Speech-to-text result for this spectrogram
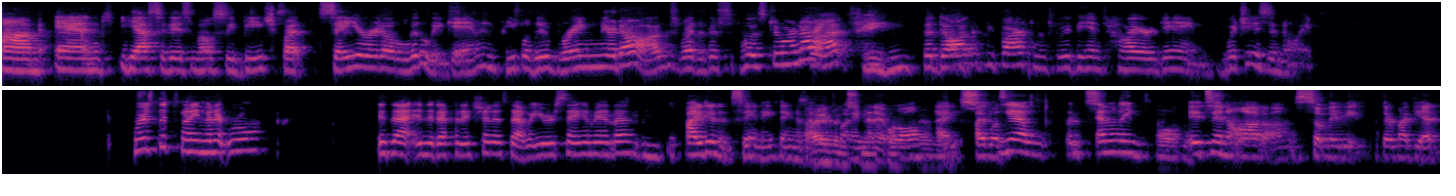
Um, and yes, it is mostly beach, but say you're at a Little League game and people do bring their dogs, whether they're supposed to or not. The dog could be barking through the entire game, which is annoying. where's the twenty minute rule? Is that in the definition? Is that what you were saying, Amanda? I didn't say anything I about the haven't twenty seen minute 20 rule, I, minutes. I was. Yeah, um, Emily, It's in autumn, so maybe there might be a,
